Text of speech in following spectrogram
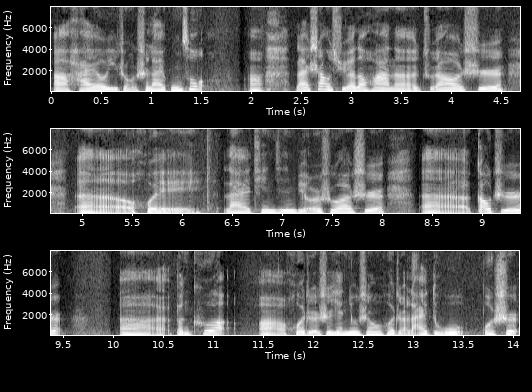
啊，还有一种是来工作啊。来上学的话呢，主要是呃会来天津，比如说是呃高职、呃本科啊，或者是研究生，或者来读博士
